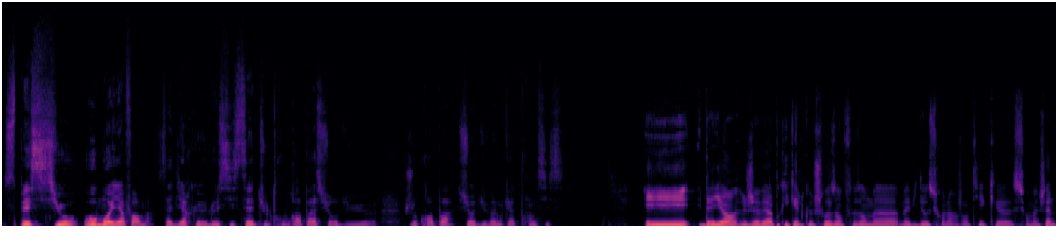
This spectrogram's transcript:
spéciaux au moyen format. C'est-à-dire que le 6-7, tu le trouveras pas sur du, je crois pas, sur du 24-36. Et d'ailleurs, j'avais appris quelque chose en faisant ma, ma vidéo sur l'argentique euh, sur ma chaîne.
